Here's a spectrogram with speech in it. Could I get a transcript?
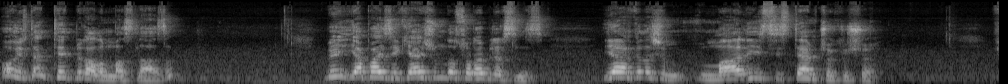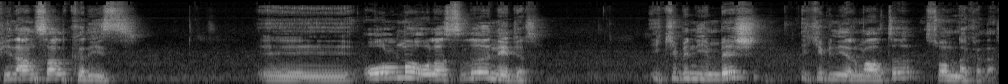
O yüzden tedbir alınması lazım. Ve yapay zekaya şunu da sorabilirsiniz. Ya arkadaşım mali sistem çöküşü, finansal kriz, e, olma olasılığı nedir? 2025-2026 sonuna kadar.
